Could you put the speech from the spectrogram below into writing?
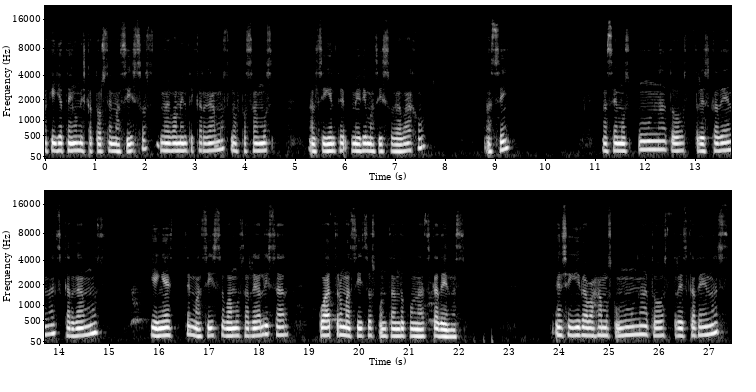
aquí ya tengo mis 14 macizos. Nuevamente cargamos nos pasamos al siguiente medio macizo de abajo. Así. Hacemos una dos tres cadenas cargamos. Y en este macizo vamos a realizar cuatro macizos contando con las cadenas. Enseguida bajamos con una dos tres cadenas.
